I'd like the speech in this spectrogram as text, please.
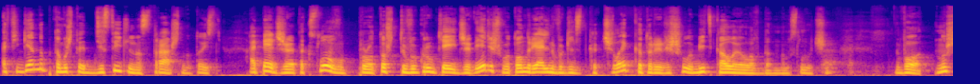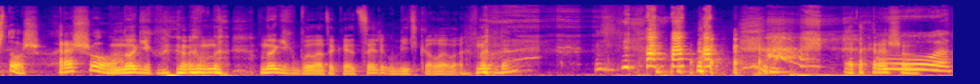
офигенно, потому что это действительно страшно. То есть, опять же, это к слову про то, что ты в игру Кейджа веришь. Вот он реально выглядит как человек, который решил убить Калела в данном случае. Вот. Ну что ж, хорошо. У многих, у многих была такая цель убить Калела. Да? Это хорошо.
